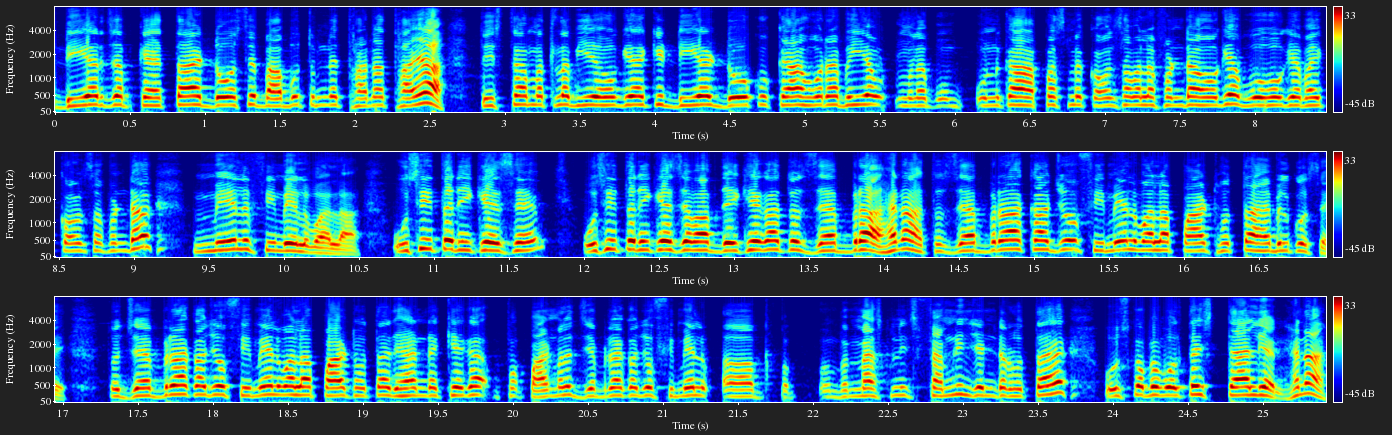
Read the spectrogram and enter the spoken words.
डियर जब कहता है डो से बाबू तुमने थाना थाया? तो इसका मतलब ये हो गया कि डियर डो को क्या हो रहा भैया? मतलब उनका आपस में कौन सा वाला फंडा हो गया? वो हो गया भाई कौन सा फंडा? मेल फीमेल वाला। उसी तरीके से उसी तरीके से जब आप देखेगा तो जेब्रा है ना? तो जेब्रा का जो फीमेल वाला पार्ट होता है बिल्कुल सही। तो जेब्रा का जो फीमेल वाला पार्ट होता है, ध्यान रखिएगा पार्ट मतलब जेब्रा का जो फीमेल फैमिली जेंडर होता है, उसको पे बोलते हैं स्टैलियन है ना?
